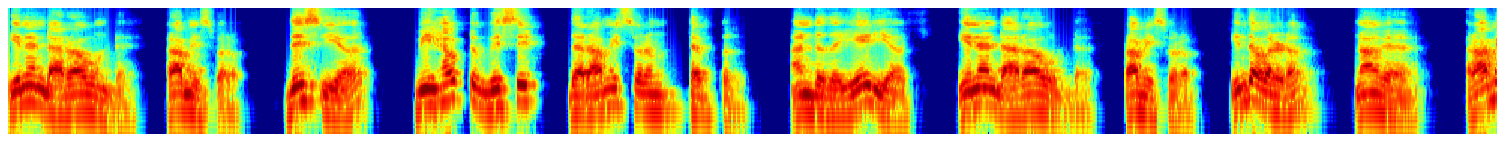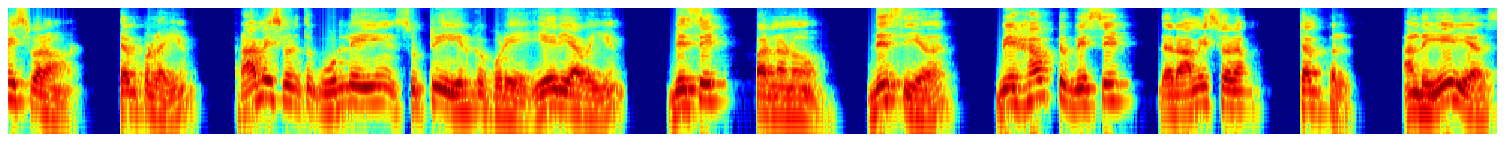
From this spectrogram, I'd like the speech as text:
in and around Rameswaram this year we have to visit the Rameswaram temple and the areas in and around Rameswaram இந்த வருடம் நாங்கள் ராமேஸ்வரம் டெம்பிளையும் ராமேஸ்வரத்துக்கு உள்ளேயும் சுற்றி இருக்கக்கூடிய ஏரியாவையும் விசிட் பண்ணணும் this year we have to visit the Rameswaram temple and areas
